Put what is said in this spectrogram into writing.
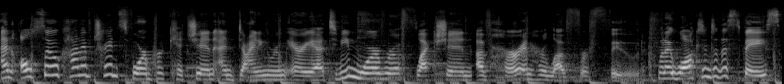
and also kind of transform her kitchen and dining room area to be more of a reflection of her and her love for food. When I walked into the space, space,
